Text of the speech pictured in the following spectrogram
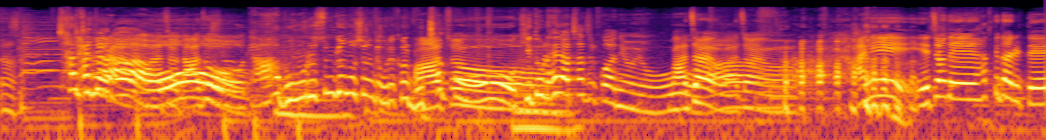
찾으라. 찾으라. 맞아, 나도. 다 보물을 숨겨놓으셨는데 우리 그걸 못 맞아. 찾고 기도를 해야 찾을 거 아니에요. 맞아요, 아. 맞아요. 아니 예전에 학교 다닐 때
